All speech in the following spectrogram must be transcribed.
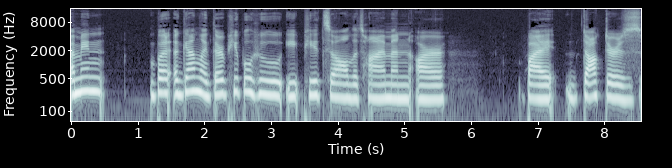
I mean, but again, like there are people who eat pizza all the time and are, by doctors'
